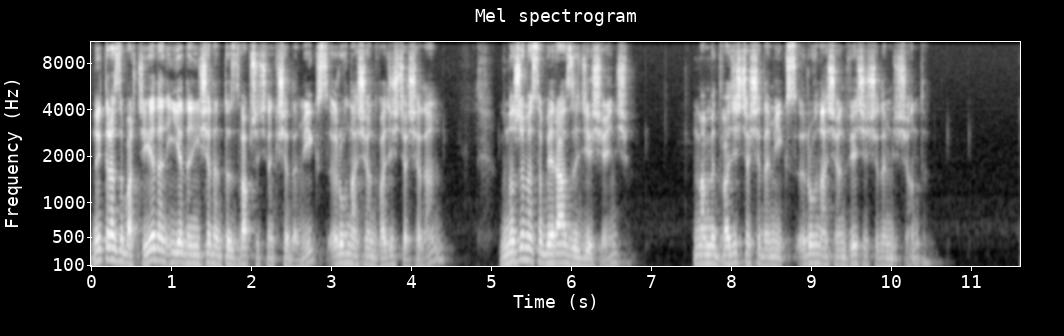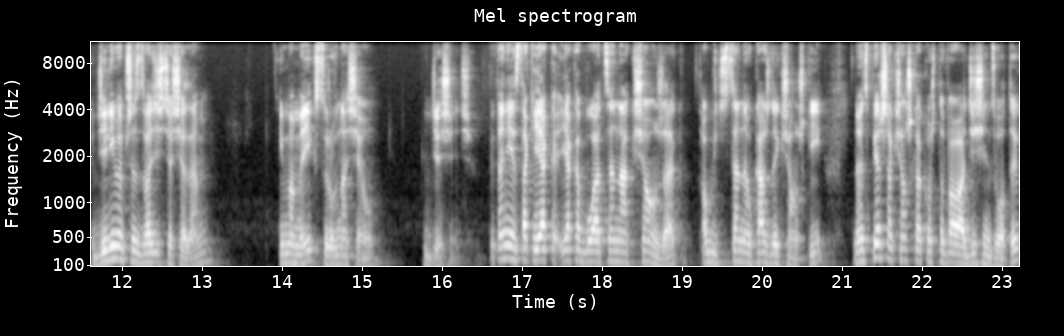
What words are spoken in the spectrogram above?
No i teraz zobaczcie, 1 i 1 i 7 to jest 2,7x równa się 27. Mnożymy sobie razy 10. Mamy 27x równa się 270. Dzielimy przez 27 i mamy x równa się 10. Pytanie jest takie, jak, jaka była cena książek? Oblicz cenę każdej książki. No więc pierwsza książka kosztowała 10 zł,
